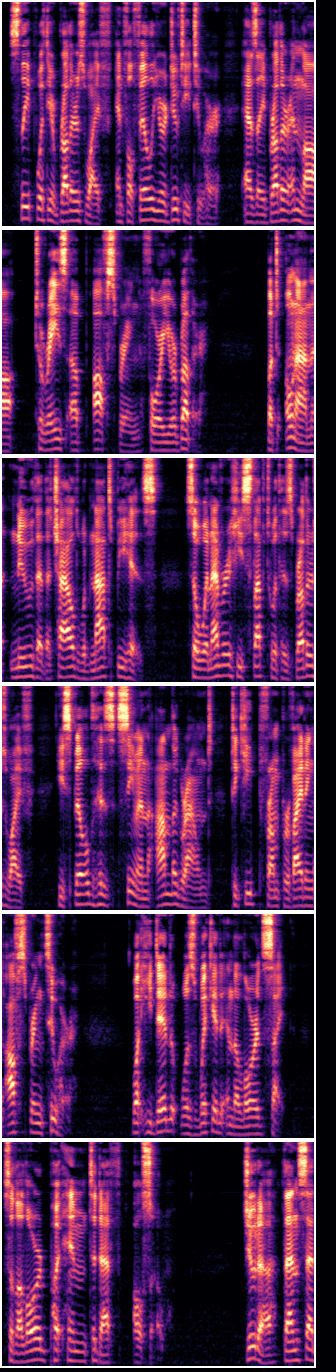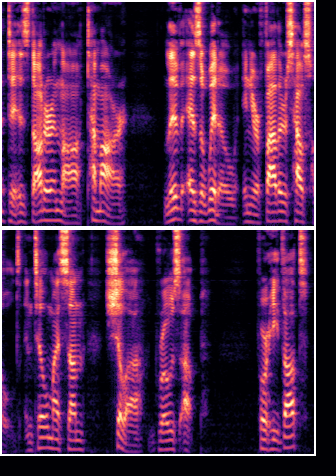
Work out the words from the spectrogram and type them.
Sleep with your brother's wife, and fulfill your duty to her as a brother in law to raise up offspring for your brother. But Onan knew that the child would not be his, so whenever he slept with his brother's wife, he spilled his semen on the ground to keep from providing offspring to her. What he did was wicked in the Lord's sight, so the Lord put him to death also. Judah then said to his daughter in law, Tamar, Live as a widow in your father's household until my son Shelah grows up. For he thought,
